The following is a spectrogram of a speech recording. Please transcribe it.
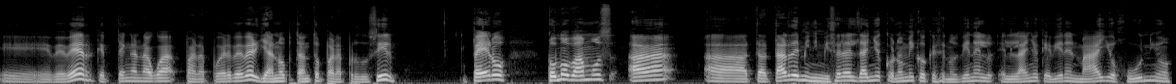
eh, beber, que tengan agua para poder beber, ya no tanto para producir. Pero, ¿cómo vamos a, a tratar de minimizar el daño económico que se nos viene el, el año que viene, en mayo, junio?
